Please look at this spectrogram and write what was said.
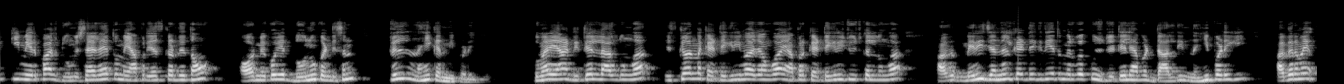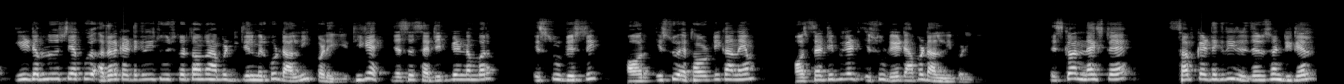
कि मेरे पास डोमिसाइल है तो मैं यहाँ पर यस कर देता हूँ, और मेरे को ये दोनों कंडीशन फिल नहीं करनी पड़ेगी। तो मैं यहाँ डिटेल डाल दूँगा, इसके बाद मैं कैटेगरी में आ जाऊँगा, यहाँ पर कैटेगरी चूज़ कर लूँगा। अगर मेरी जनरल कैटेगरी है तो मेरे को कुछ डिटेल यहाँ पर डालनी नहीं पड़ेगी। अगर मैं ईडब्ल्यू या कोई अदर कैटेगरी चूज़ करता हूँ तो यहाँ पर डिटेल मेरे को डालनी पड़ेगी, ठीक है? जैसे सर्टिफिकेट नंबर इशू डिस्ट्रिक्ट और इशू अथॉरिटी का नेम और सर्टिफिकेट इशू डेट यहाँ पर डालनी पड़ेगी। इसका नेक्स्ट है सब कैटेगरी रिजर्वेशन डिटेल।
